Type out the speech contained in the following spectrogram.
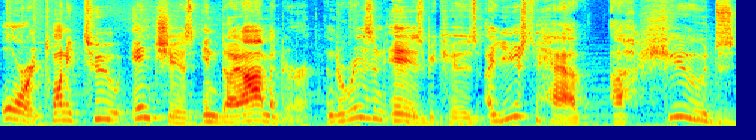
or 22 inches in diameter. And the reason is because I used to have a huge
